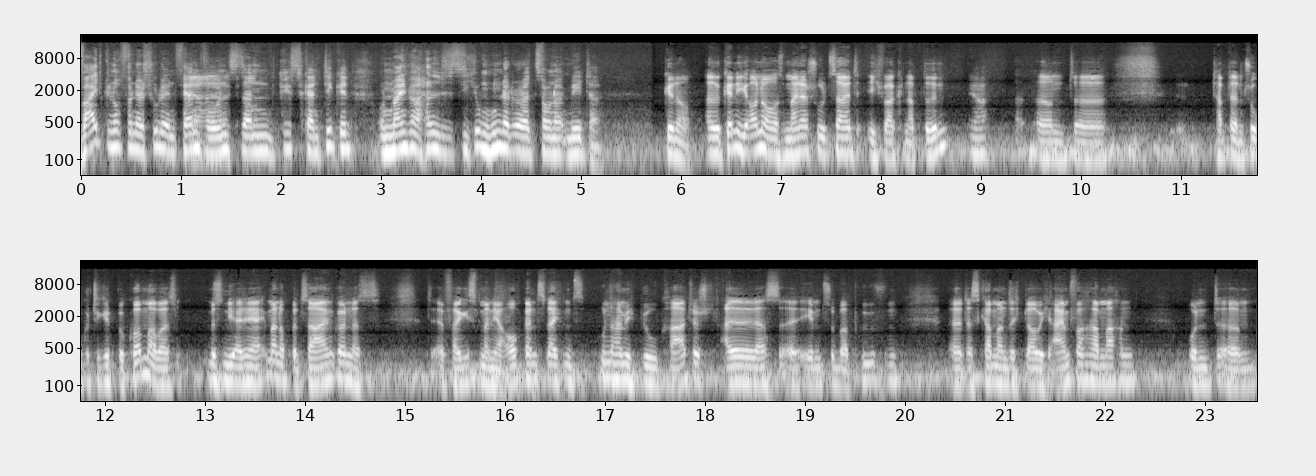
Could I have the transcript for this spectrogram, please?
weit genug von der Schule entfernt Ja, wohnst, genau. dann kriegst du kein Ticket. Und manchmal handelt es sich um 100 oder 200 Meter. Genau, also kenne ich auch noch aus meiner Schulzeit. Ich war knapp drin Ja. und äh, habe dann ein Schokoticket bekommen, aber das müssen die Eltern ja immer noch bezahlen können. Das äh, vergisst man ja auch ganz leicht und es ist unheimlich bürokratisch, all das äh, eben zu überprüfen. Äh, das kann man sich, glaube ich, einfacher machen und ähm,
